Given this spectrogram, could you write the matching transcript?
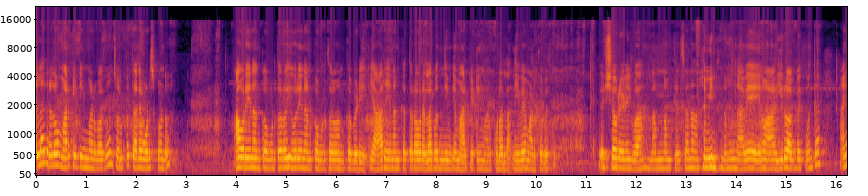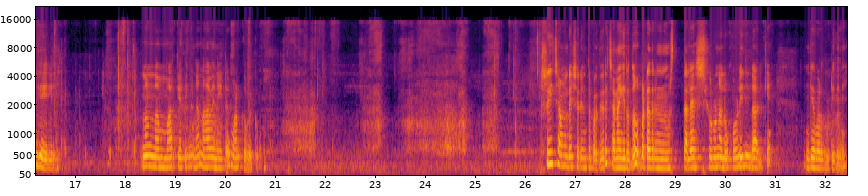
ಎಲ್ಲದರಲ್ಲೂ ಮಾರ್ಕೆಟಿಂಗ್ ಮಾಡುವಾಗ ಒಂದು ಸ್ವಲ್ಪ ತಲೆ ಓಡಿಸ್ಕೊಂಡು ಅವ್ರೇನು ಅನ್ಕೊಬಿಡ್ತಾರೋ ಇವ್ರೇನು ಅನ್ಕೊಬಿಡ್ತಾರೋ ಅನ್ಕೋಬೇಡಿ. ಯಾರು ಏನು ಅನ್ಕೋತಾರೋ ಅವರೆಲ್ಲ ಬಂದು ನಿಮಗೆ ಮಾರ್ಕೆಟಿಂಗ್ ಮಾಡಿಕೊಡಲ್ಲ, ನೀವೇ ಮಾಡ್ಕೋಬೇಕು. ಯಶ್ ಅವ್ರು ಹೇಳಿಲ್ವಾ ನಮ್ಮ ನಮ್ಮ ಕೆಲಸನ ಐ ಮೀನ್ ನಮಗೆ ನಾವೇ ಏನೋ ಆ ಹೀರೋ ಆಗಬೇಕು ಅಂತ ಹಂಗೆ ಇಲ್ಲಿ ನಮ್ಮ ನಮ್ಮ ಮಾರ್ಕೆಟಿಂಗನ್ನ ನಾವೇ ನೀಟಾಗಿ ಮಾಡ್ಕೋಬೇಕು. ಶ್ರೀ ಚಾಮುಂಡೇಶ್ವರಿ ಅಂತ ಬರ್ತಿದ್ರೆ ಚೆನ್ನಾಗಿರೋದು ಬಟ್ ಅದ್ರ ತಲೆ ಶುರುನಲ್ಲಿ ಹೊಳಿಲಿಲ್ಲ, ಅದಕ್ಕೆ ಹಿಂಗೆ ಬರೆದ್ಬಿಟ್ಟಿದ್ದೀನಿ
